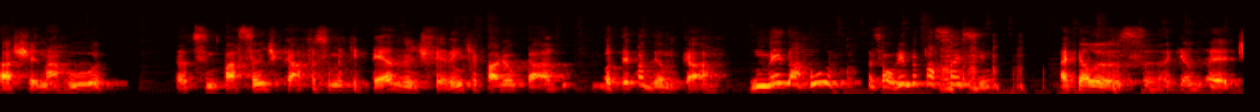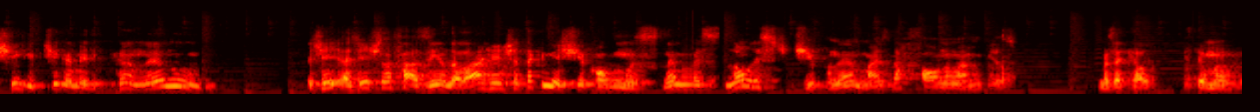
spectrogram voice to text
Achei na rua, assim, passando de carro, falei assim, mas que pedra diferente, eu parei o carro, botei para dentro do carro, no meio da rua, mas alguém vai passar em cima. Aquelas, aquelas é, tigre, tigre americano, eu não... A gente, a gente na fazenda lá, a gente até que mexia com algumas, né, mas não desse tipo, né, mais da fauna lá mesmo. Mas aquela que tem uma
